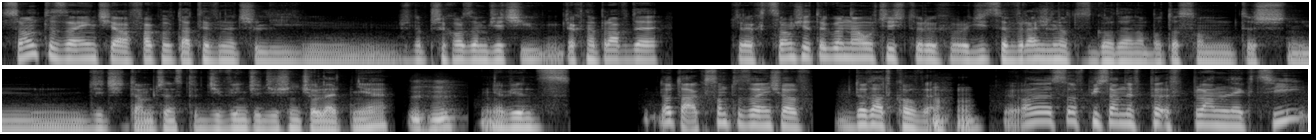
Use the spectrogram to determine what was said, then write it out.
Są to zajęcia fakultatywne, czyli no, przychodzą dzieci tak naprawdę, które chcą się tego nauczyć, których rodzice wyrazili na to zgodę, no bo to są też dzieci tam często 9-10-letnie, mhm. więc no tak, są to zajęcia dodatkowe. Mhm. One są wpisane w, w, plan lekcji,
